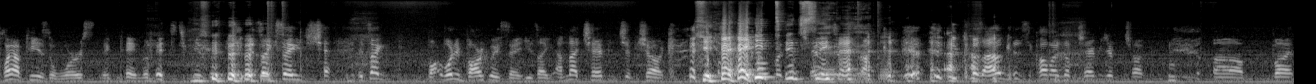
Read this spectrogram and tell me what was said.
Playoff P is the worst nickname of history. it's like saying, it's like, what did Barkley say? He's like, I'm not Championship Chuck. yeah, he did say that. because I don't get to call myself Championship Chuck. Um, but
